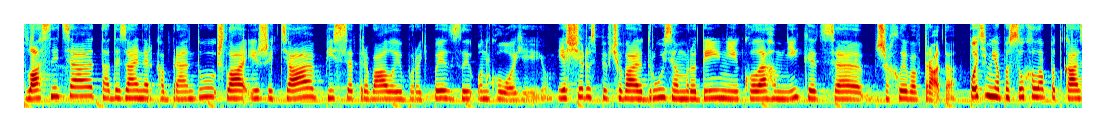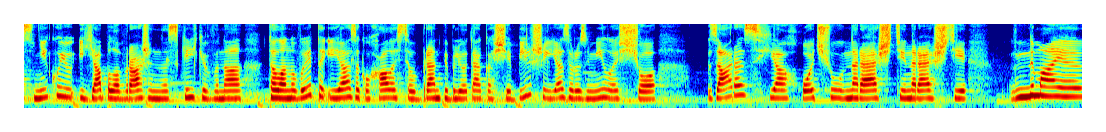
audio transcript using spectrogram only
Власниця та дизайнерка бренду йшла із життя після тривалої боротьби з онкологією. Я щиро співчуваю друзям, родині, колегам Ніки. Це жахлива втрата. Потім я послухала подкаст з Нікою, і я була вражена, наскільки вона талановита, і я закохалася в бренд бібліотека ще більше. І я зрозуміла, що зараз я хочу нарешті, нарешті. Немає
